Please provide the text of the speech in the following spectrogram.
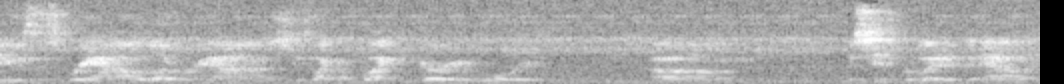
views Rihanna. I love Rihanna. She's like a Black Fury warrior. Um, she's related to Alan.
